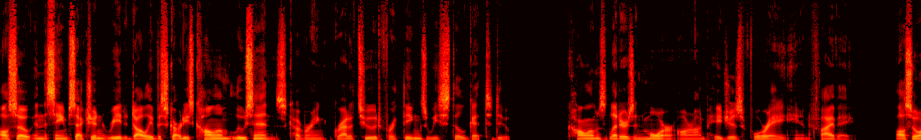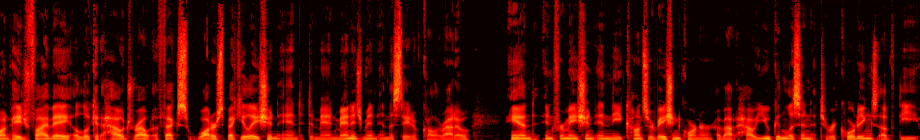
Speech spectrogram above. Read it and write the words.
Also, in the same section, read Dolly Viscardi's column Loose Ends, covering gratitude for things we still get to do. Columns, letters, and more are on pages 4A and 5A. Also on page 5A, a look at how drought affects water speculation and demand management in the state of Colorado, and information in the Conservation Corner about how you can listen to recordings of the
